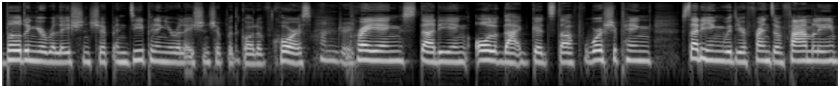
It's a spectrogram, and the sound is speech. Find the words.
building your relationship and deepening your relationship with God, of course. 100. Praying, studying, all of that good stuff, worshiping, studying with your friends and family.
